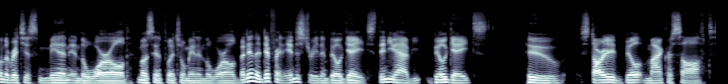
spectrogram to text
one of the richest men in the world, most influential men in the world, but in a different industry than Bill Gates. Then you have Bill Gates, who started, built Microsoft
